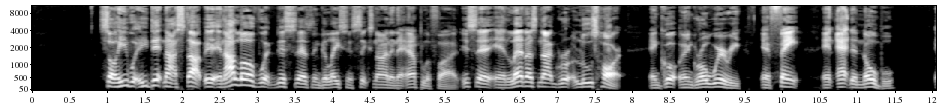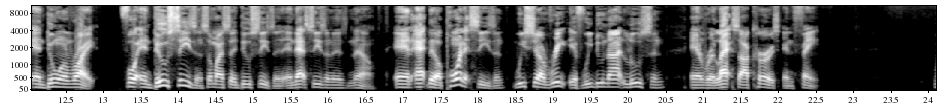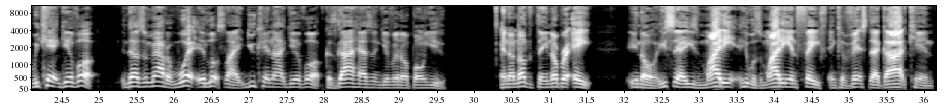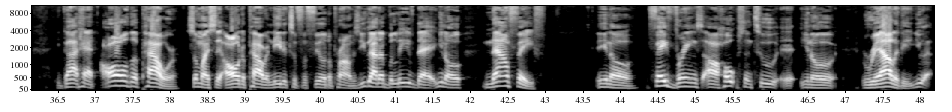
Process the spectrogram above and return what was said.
So he he did not stop, and I love what this says in Galatians six nine in the Amplified. It said, "And let us not grow, lose heart and go and grow weary and faint and act the noble and doing right. For in due season, somebody said due season, and that season is now. And at the appointed season, we shall reap if we do not loosen and relax our courage and faint. We can't give up. It doesn't matter what it looks like. You cannot give up because God hasn't given up on you. And another thing, number eight, you know, he said he's mighty. He was mighty in faith and convinced that God can, God had all the power. Somebody said all the power needed to fulfill the promise. You got to believe that, you know, now faith, you know, faith brings our hopes into, eh, you know, reality. You,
